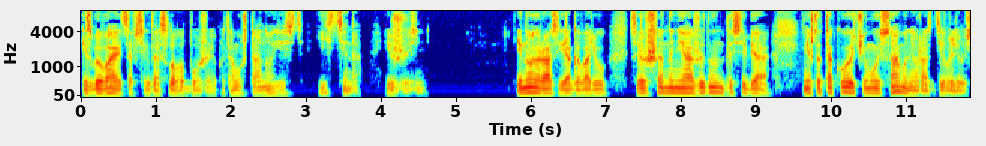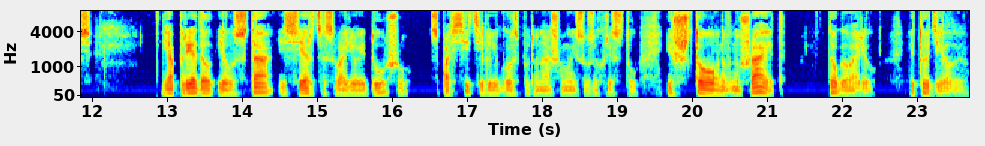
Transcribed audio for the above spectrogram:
Избывается всегда Слово Божие, потому что оно есть истина и жизнь. Иной раз я говорю совершенно неожиданно для себя, нечто такое, чему и сам иной раз дивлюсь. Я предал и уста, и сердце свое, и душу Спасителю и Господу нашему Иисусу Христу. И что Он внушает, то говорю, и то делаю.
